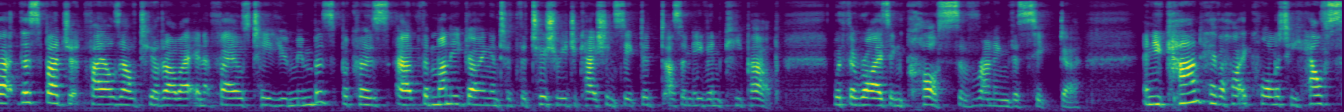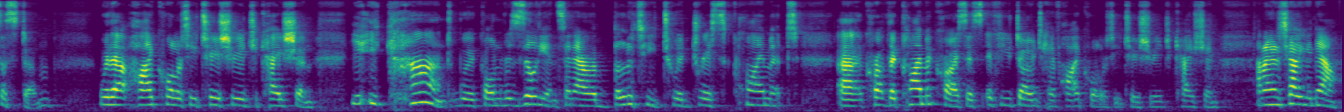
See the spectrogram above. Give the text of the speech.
But this budget fails Aotearoa and it fails TU members because uh, the money going into the tertiary education sector doesn't even keep up with the rising costs of running the sector. And you can't have a high quality health system without high quality tertiary education. You, you can't work on resilience and our ability to address climate, uh, the climate crisis if you don't have high quality tertiary education. And I'm going to tell you now,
